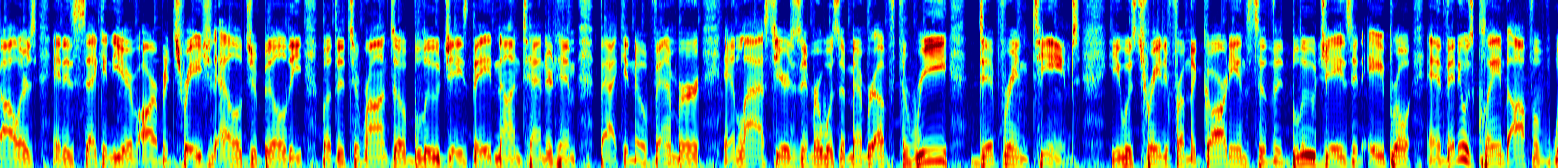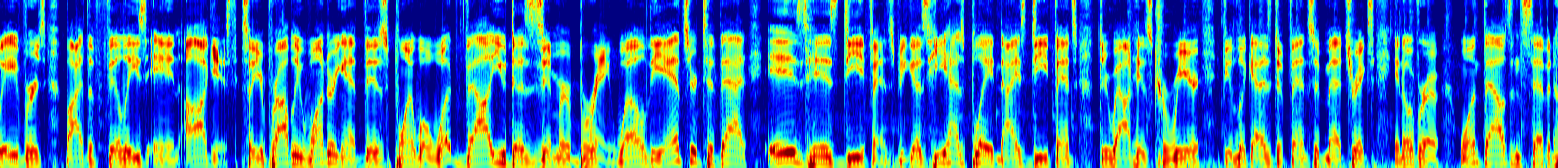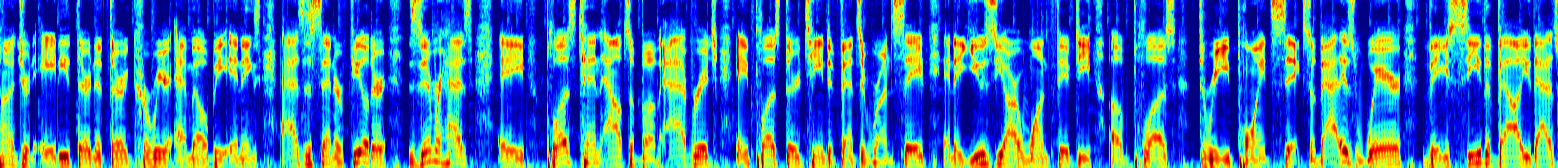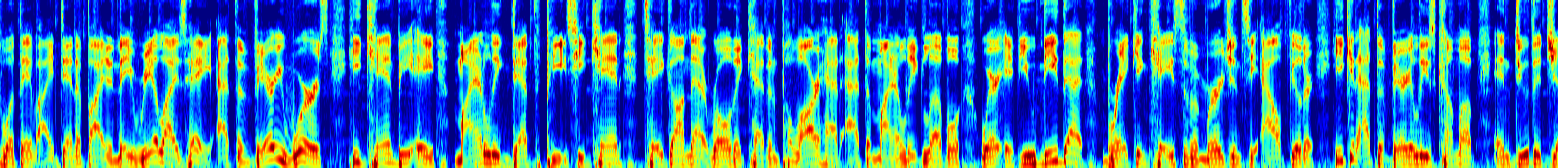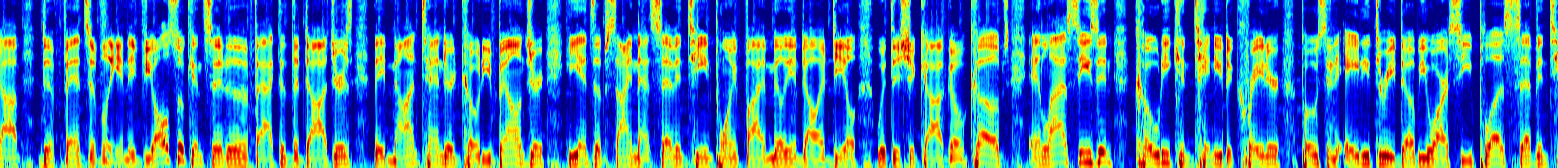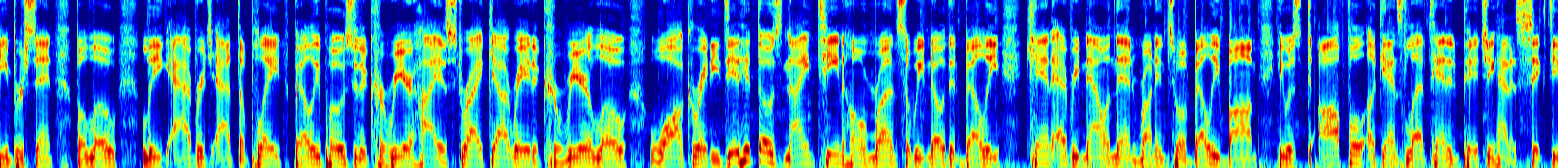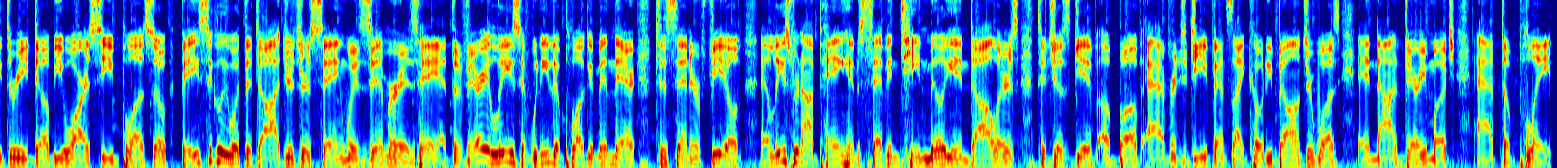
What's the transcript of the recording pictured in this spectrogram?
in his second year of arbitration eligibility, but the Toronto Blue Jays, they non tendered him back in November. And last year, Zimmer was a member of three different teams. He was traded from the Guardians to the Blue Jays in April, and then he was claimed off of waivers by the Phillies in August. So you're probably wondering at this point, well, what value does Zimmer bring? Well, the answer to that is his defense because he has played nice defense throughout his career. If you look at his defensive metrics in over 1,783rd and third career MLB innings as a center fielder, Zimmer has a plus 10 outs above average, a plus 13 defensive run saved, and a UZR 150 of plus 3.6. So that is where they see the value. That is what they've identified, and they realize realize, hey, at the very worst, he can be a minor league depth piece. He can take on that role that Kevin Pillar had at the minor league level, where if you need that break in case of emergency outfielder, he can at the very least come up and do the job defensively. And if you also consider the fact that the Dodgers, they non tendered Cody Bellinger, he ends up signing that $17.5 million deal with the Chicago Cubs. And last season, Cody continued to crater, posted an 83 WRC plus, 17% 40% below league average at the plate. Belly posted a career highest strikeout rate, a career low walk rate. He did hit those 19 home runs, so we know that Belly can every now and then run into a belly bomb. He was awful against left-handed pitching, had a 63 WRC plus. So basically, what the Dodgers are saying with Zimmer is, hey, at the very least, if we need to plug him in there to center field, at least we're not paying him 17 million dollars to just give above average defense like Cody Bellinger was, and not very much at the plate.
